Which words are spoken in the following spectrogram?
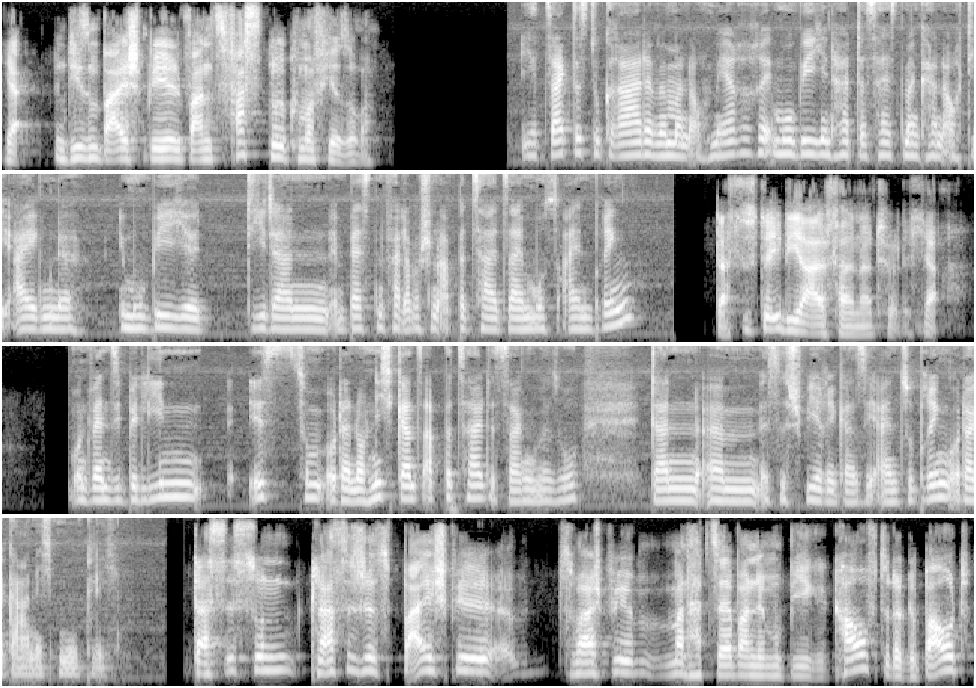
Ja, in diesem Beispiel waren es fast 0,4 sogar. Jetzt sagtest du gerade, wenn man auch mehrere Immobilien hat, das heißt, man kann auch die eigene Immobilie, die dann im besten Fall aber schon abbezahlt sein muss, einbringen? Das ist der Idealfall natürlich, ja. Und wenn sie beliehen ist zum, oder noch nicht ganz abbezahlt ist, sagen wir so, dann ähm, ist es schwieriger, sie einzubringen oder gar nicht möglich. Das ist so ein klassisches Beispiel. Zum Beispiel, man hat selber eine Immobilie gekauft oder gebaut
